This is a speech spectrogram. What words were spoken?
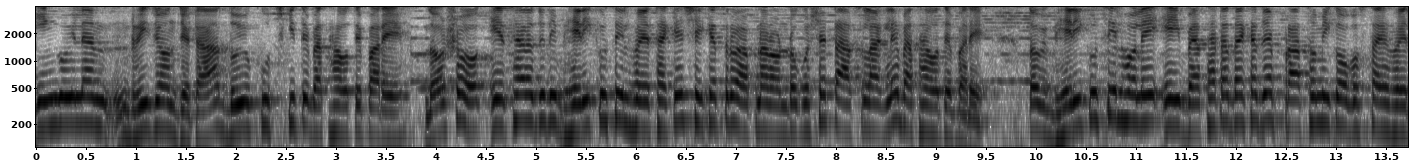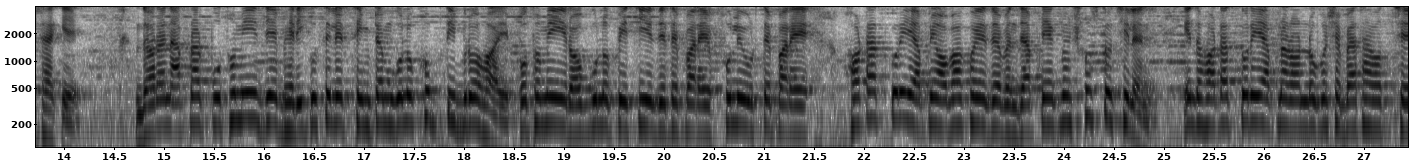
ইঙ্গুইল্যান রিজন যেটা, দুই কুচকিতে ব্যথা হতে পারে। দর্শক, এছাড়া যদি ভেরিকুসিল হয়ে থাকে, সেক্ষেত্রেও আপনার অন্ডকোষে টাচ লাগলে ব্যথা হতে পারে। তবে ভেরিকুসিল হলে এই ব্যথাটা দেখা যায় প্রাথমিক অবস্থায় হয়ে থাকে। ধরেন আপনার প্রথমেই যে ভেরিকুসিলের সিমটমগুলো খুব তীব্র হয়, প্রথমেই রগগুলো পেঁচিয়ে যেতে পারে, ফুলে উঠতে পারে, হঠাৎ করেই আপনি অবাক হয়ে যাবেন যে আপনি একদম সুস্থ ছিলেন। কিন্তু হঠাৎ করেই আপনার অন্ডকোষে ব্যথা হচ্ছে,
